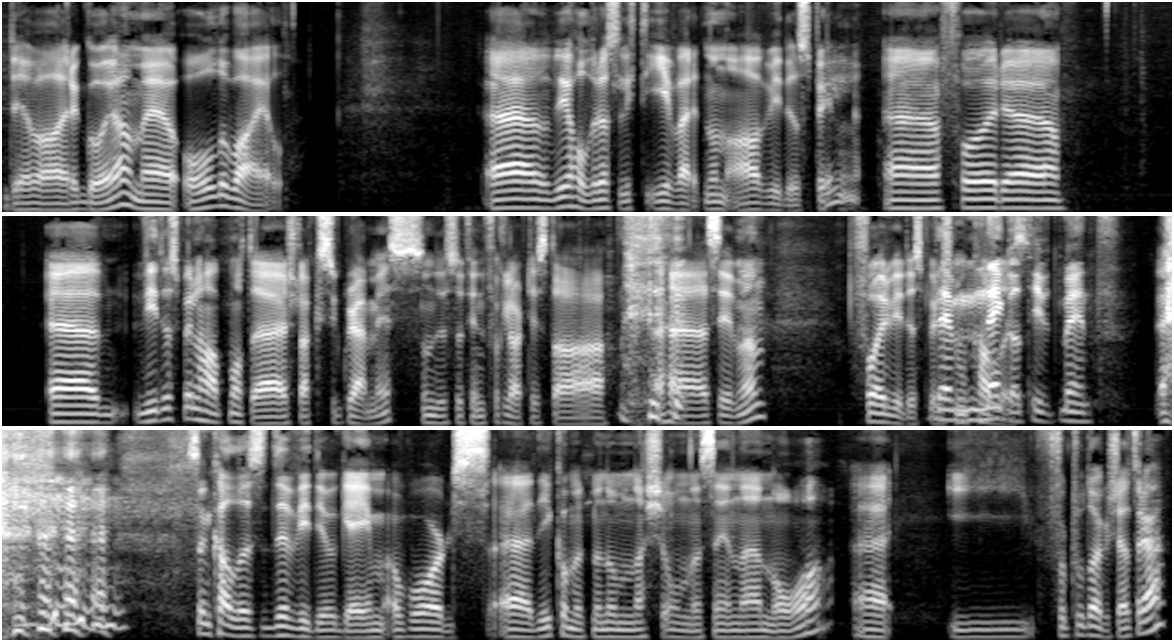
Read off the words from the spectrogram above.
Det var Goya med All The While. Eh, vi holder oss litt i verdenen av videospill, eh, for eh, eh, videospill har på en måte slags Grammys, som du så fint forklarte i stad, eh, Simen, for videospill Det er negativt ment. som kalles The Video Game Awards. Eh, De kom ut med nominasjonene sine nå, eh, i, for to dager siden, tror jeg.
